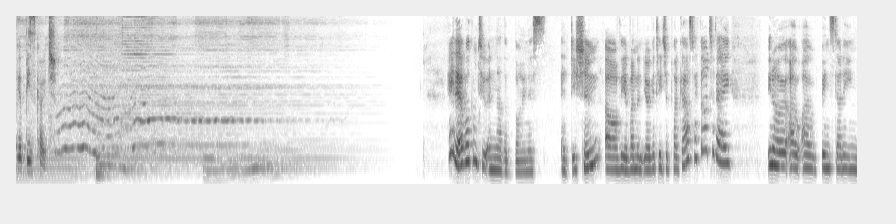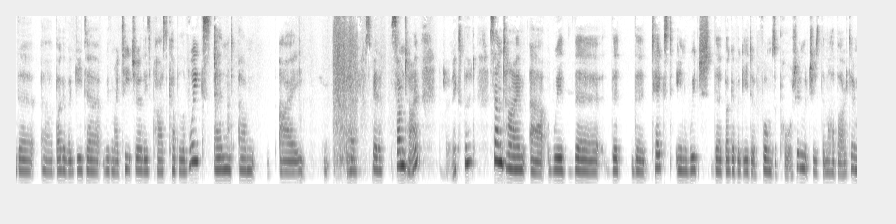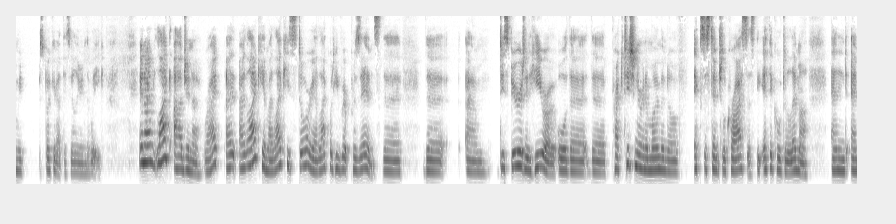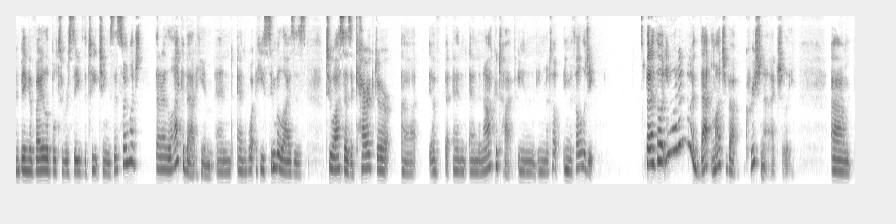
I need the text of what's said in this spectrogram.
Biz Coach. Hey there, welcome to another bonus edition of the Abundant Yoga Teacher podcast. I thought today, you know, I, have been studying the uh, Bhagavad Gita with my teacher these past couple of weeks, and um, I have spent some time, not an expert, some time uh, with the the the text in which the Bhagavad Gita forms a portion, which is the Mahabharata, and we spoke about this earlier in the week. And I like Arjuna, right? I, I like him. I like his story. I like what he represents. The the um, dispirited hero or the the practitioner in a moment of existential crisis, the ethical dilemma, and and being available to receive the teachings. There's so much that I like about him and and what he symbolizes to us as a character uh, of, and and an archetype in in, mytho- in mythology. But I thought, you know, I don't know that much about Krishna actually. Um,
